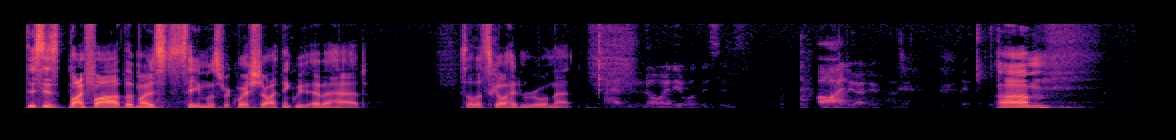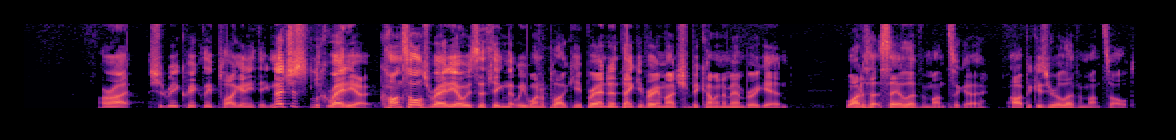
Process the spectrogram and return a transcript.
this is by far the most seamless request show I think we've ever had. So let's go ahead and ruin that. I have no idea what this is. Oh, I do, I do. Okay. Um. All right. Should we quickly plug anything? No, just look. Radio Consouls. Radio is the thing that we want to plug here. Brandon, thank you very much for becoming a member again. Why does that say 11 months ago? Oh, because you're 11 months old.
